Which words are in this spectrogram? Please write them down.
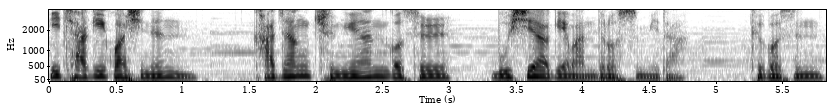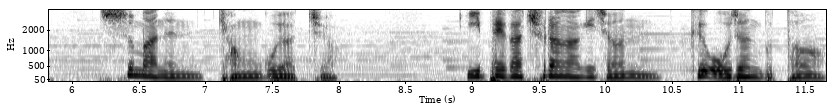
이 자기 과신은 가장 중요한 것을 무시하게 만들었습니다. 그것은 수많은 경고였죠. 이 배가 출항하기 전 그 오전부터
